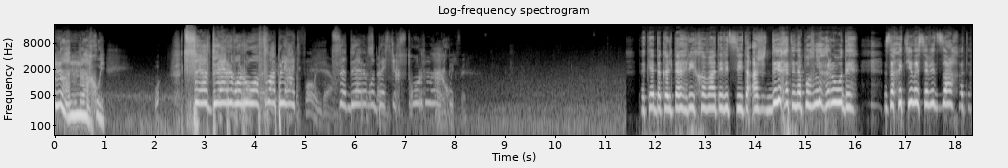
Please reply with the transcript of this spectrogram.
На нахуй! Це дерево рофла, блядь! Це дерево без текстур, нахуй! Таке декольте гріх ховати від світа, аж дихати на повні груди. Захотілося від захвату.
